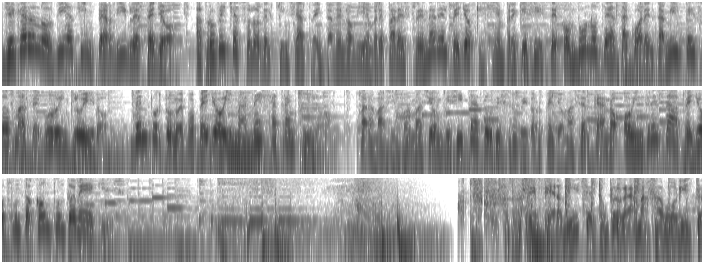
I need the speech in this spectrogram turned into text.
Llegaron los días imperdibles Peugeot. Aprovecha solo del 15 al 30 de noviembre para estrenar el Peugeot que siempre quisiste con bonos de hasta 40 mil pesos más seguro incluido. Ven por tu nuevo Peugeot y maneja tranquilo. Para más información visita a tu distribuidor Peugeot más cercano o ingresa a peugeot.com.mx. ¿Te perdiste tu programa favorito?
